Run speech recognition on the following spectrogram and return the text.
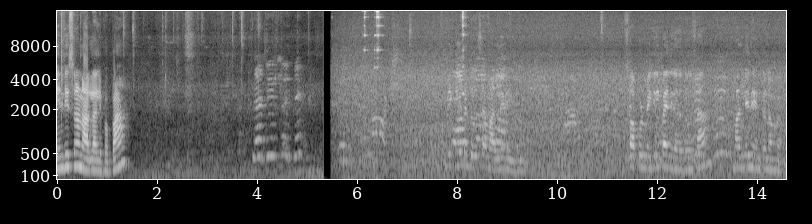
ఏం తీస్తున్నావు నార్లాలి పాప? మిగిలిన దోశ మళ్ళీ తింటు సో అప్పుడు మిగిలిపోయింది కదా దోశ? మళ్ళీ తింటున్నాం మేము.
